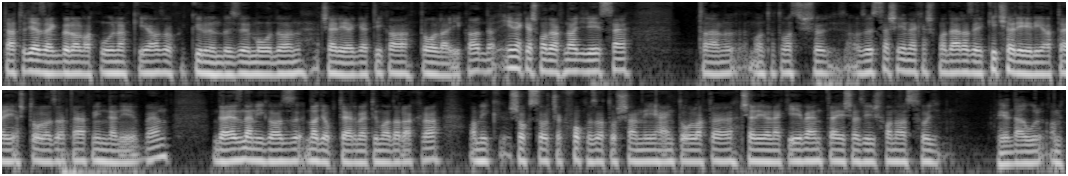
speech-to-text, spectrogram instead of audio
tehát hogy ezekből alakulnak ki azok, hogy különböző módon cserélgetik a tollaikat. De énekes madarak nagy része talán mondhatom azt is, hogy az összes énekes madár azért kicseréli a teljes tollazatát minden évben, de ez nem igaz nagyobb termetű madarakra, amik sokszor csak fokozatosan néhány tollat cserélnek évente, és ez is van az, hogy például, amit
